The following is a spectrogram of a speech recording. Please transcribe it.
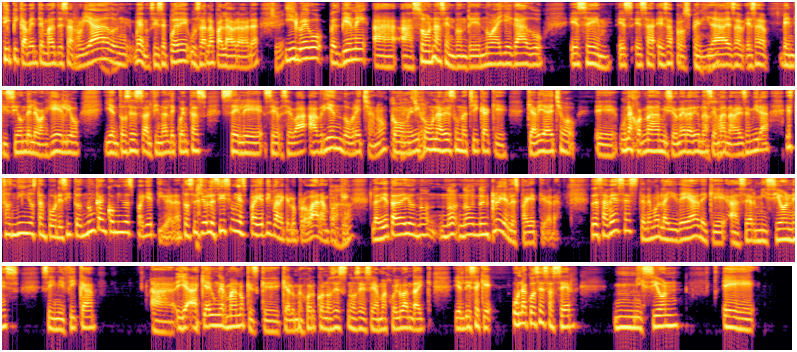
típicamente más desarrollado, bueno, si se puede usar la palabra, ¿verdad? Y luego, pues viene a, zonas en donde no ha llegado ese, es, esa, esa prosperidad, esa, esa bendición del evangelio, y entonces al final de cuentas se le se, se va abriendo brecha, ¿no? Como me dijo una vez una chica que, que había hecho eh, una jornada misionera de una semana. A veces, mira, estos niños tan pobrecitos nunca han comido espagueti, ¿verdad? Entonces yo les hice un espagueti para que lo probaran, porque la dieta de ellos no, no, no, no incluye el espagueti, ¿verdad? Entonces a veces tenemos la idea de que hacer misiones significa Uh, y aquí hay un hermano que, es que, que, a lo mejor conoces, no sé, se llama Joel Van Dyke, y él dice que una cosa es hacer misión eh,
